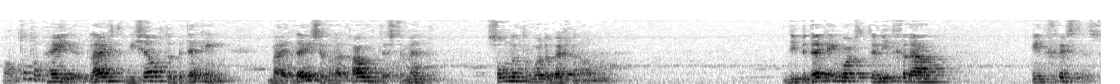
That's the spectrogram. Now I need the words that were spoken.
Want tot op heden blijft diezelfde bedekking bij het lezen van het Oude Testament zonder te worden weggenomen. Die bedekking wordt teniet gedaan in Christus.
